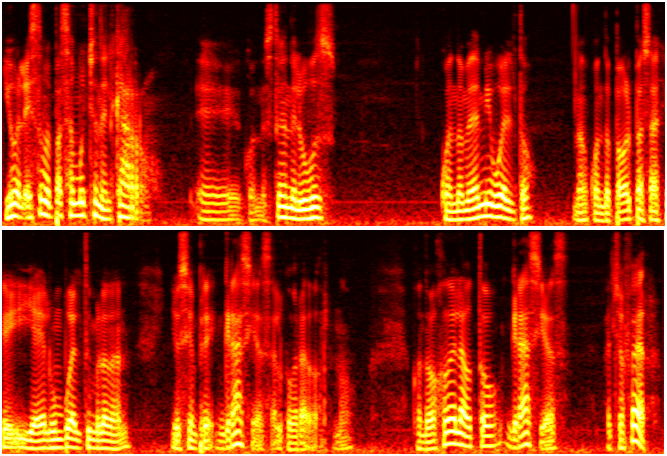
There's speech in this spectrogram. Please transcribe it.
Igual, esto me pasa mucho en el carro. Eh, cuando estoy en el bus, cuando me dan mi vuelto, ¿no? Cuando pago el pasaje y hay algún vuelto y me lo dan, yo siempre gracias al cobrador, ¿no? Cuando bajo del auto, gracias al chofer.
